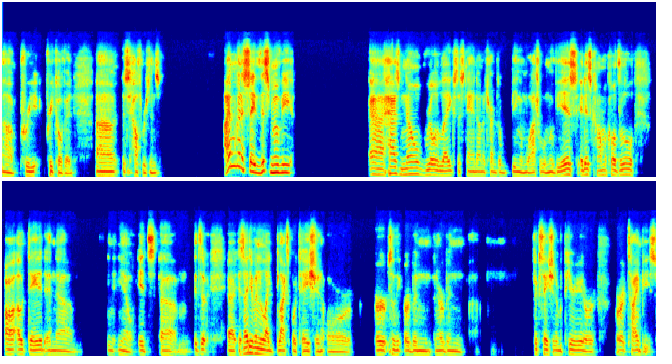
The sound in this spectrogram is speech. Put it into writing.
uh, pre pre COVID, uh, health reasons. I'm going to say this movie uh, has no real legs to stand on in terms of being a watchable movie. Is it is comical? It's a little uh, outdated and um, you know it's um, it's a uh, it's not even like black exploitation or or something urban an urban uh, fixation of a period or or a timepiece.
